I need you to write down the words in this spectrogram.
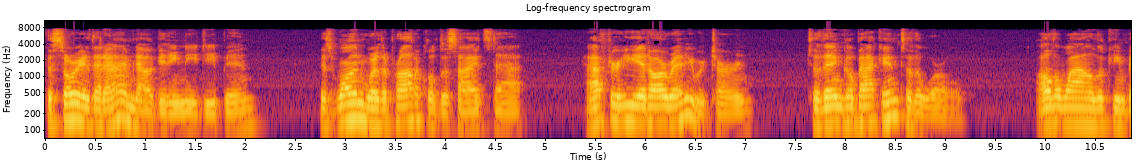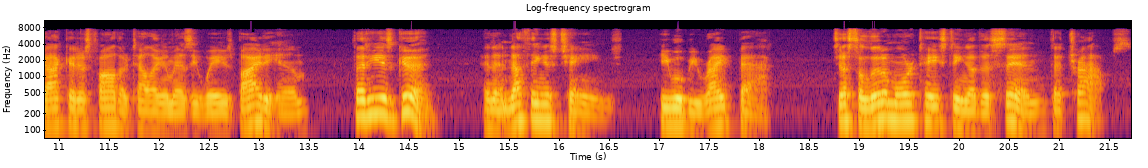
The story that I am now getting knee deep in is one where the prodigal decides that, after he had already returned, to then go back into the world, all the while looking back at his father, telling him as he waves by to him that he is good and that nothing has changed. He will be right back. Just a little more tasting of the sin that traps.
